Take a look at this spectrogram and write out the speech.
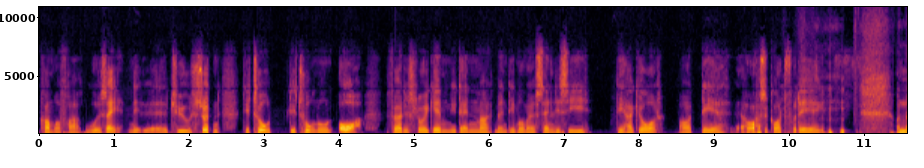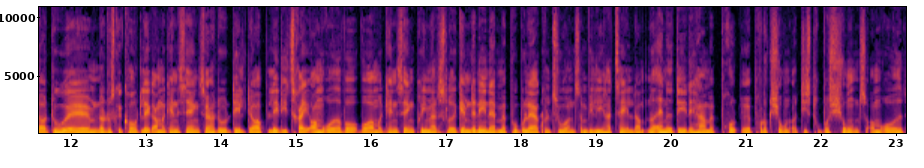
kommer fra USA 2017. Øh, det tog, det tog nogle år, før det slog igennem i Danmark, men det må man jo sandelig sige, det har gjort og det er også godt for det, ikke? og når du, øh, når du skal kortlægge amerikanisering, så har du delt det op lidt i tre områder, hvor, hvor amerikanisering primært er slået igennem. Den ene af dem er populærkulturen, som vi lige har talt om. Noget andet, det er det her med pro, øh, produktion- og distributionsområdet,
